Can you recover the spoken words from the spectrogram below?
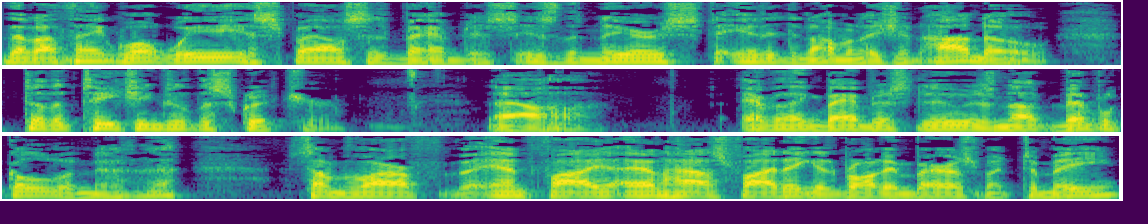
that I think what we espouse as Baptists is the nearest to any denomination I know to the teachings of the scripture. Now, everything Baptists do is not biblical and uh, some of our in-house fighting has brought embarrassment to me,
